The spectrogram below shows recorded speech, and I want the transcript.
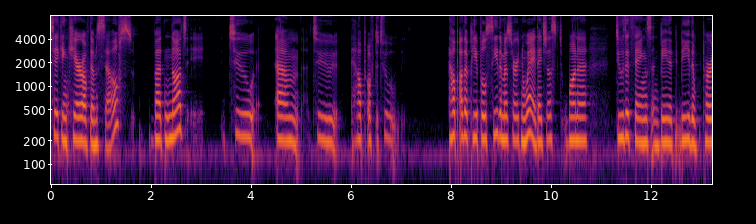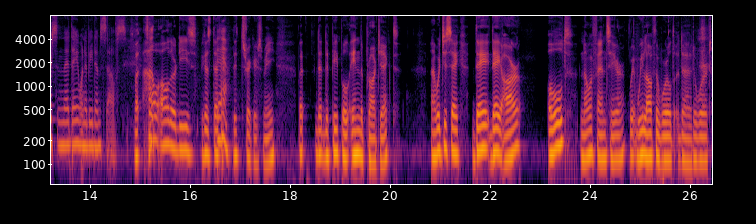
taking care of themselves, but not to um, to help of the to help other people see them a certain way. They just want to do the things and be the, be the person that they want to be themselves. But how old are these? Because that Yeah. that triggers me. But the, the people in the project, uh, would you say they they are old? No offense here. We, we love the world the, the word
